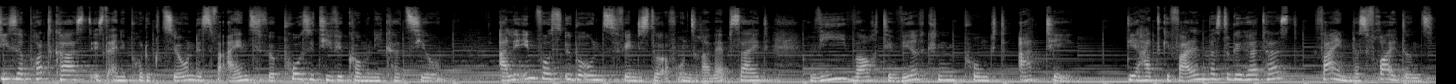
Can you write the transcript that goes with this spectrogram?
Dieser Podcast ist eine Produktion des Vereins für positive Kommunikation. Alle Infos über uns findest du auf unserer Website wiewortewirken.at. Dir hat gefallen, was du gehört hast? Fein, das freut uns.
